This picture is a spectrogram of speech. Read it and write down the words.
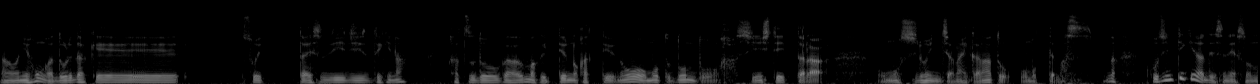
あの日本がどれだけそういった SDGs 的な活動がうまくいっているのかっていうのをもっとどんどん発信していったら面白いんじゃないかなと思ってます。個人的なですねその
